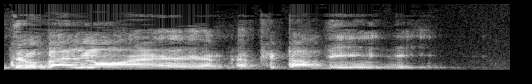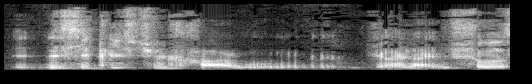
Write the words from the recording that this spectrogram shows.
globalement, hein, la, plupart des, cyclistes ultra euh, diraient la même chose,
